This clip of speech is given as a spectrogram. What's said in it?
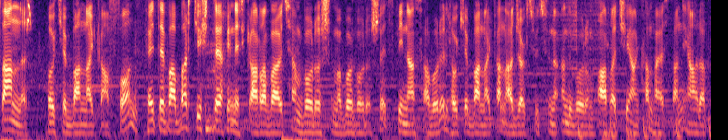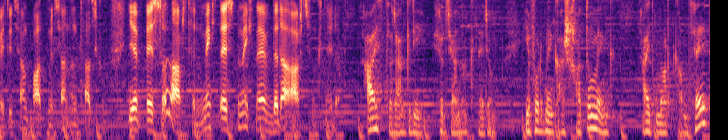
ծանր հոգեբանական ֆոն, հետևաբար ճիշտ տեղին էր կառավարության որոշումը, որ որոշեց ֆինանսավորել հոգեբանական աջակցությունը, ընդ որում առաջի անգամ Հայաստանի Հանրապետության պատմության ընթացքում։ Եվ այսօր արդեն մենք տեսնում ենք նաև դրա արդյունքները։ Այս ծրագրի շրջանակներում, երբ որ մենք աշխատում ենք այդ մարդկանց հետ,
